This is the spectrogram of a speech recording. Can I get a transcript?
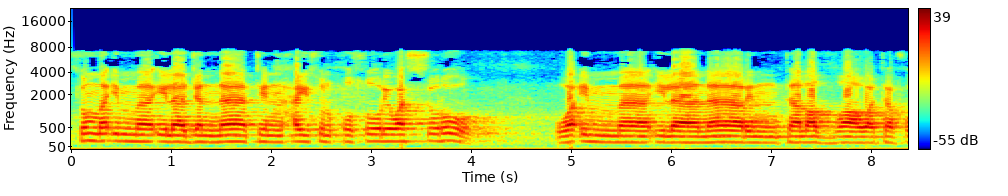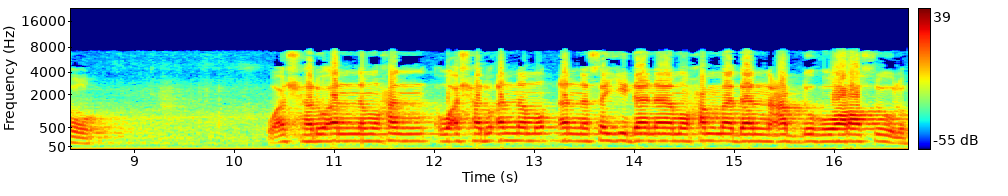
ثم إما إلى جنات حيث القصور والسرور وإما إلى نار تلظى وتفور. وأشهد أن محن وأشهد أن أن سيدنا محمدا عبده ورسوله.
